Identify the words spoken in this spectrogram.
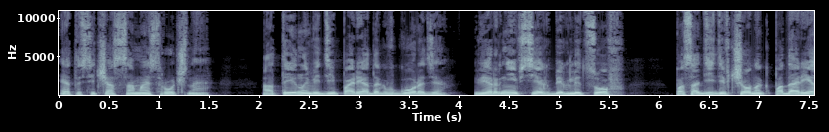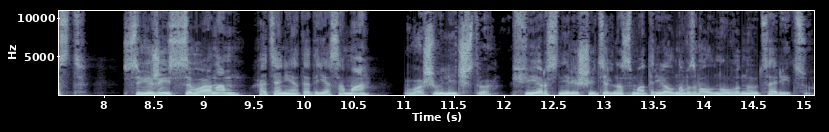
это сейчас самое срочное. А ты наведи порядок в городе. Верни всех беглецов, посади девчонок под арест, свяжись с Иваном, хотя нет, это я сама. Ваше величество, Ферс нерешительно смотрел на взволнованную царицу.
